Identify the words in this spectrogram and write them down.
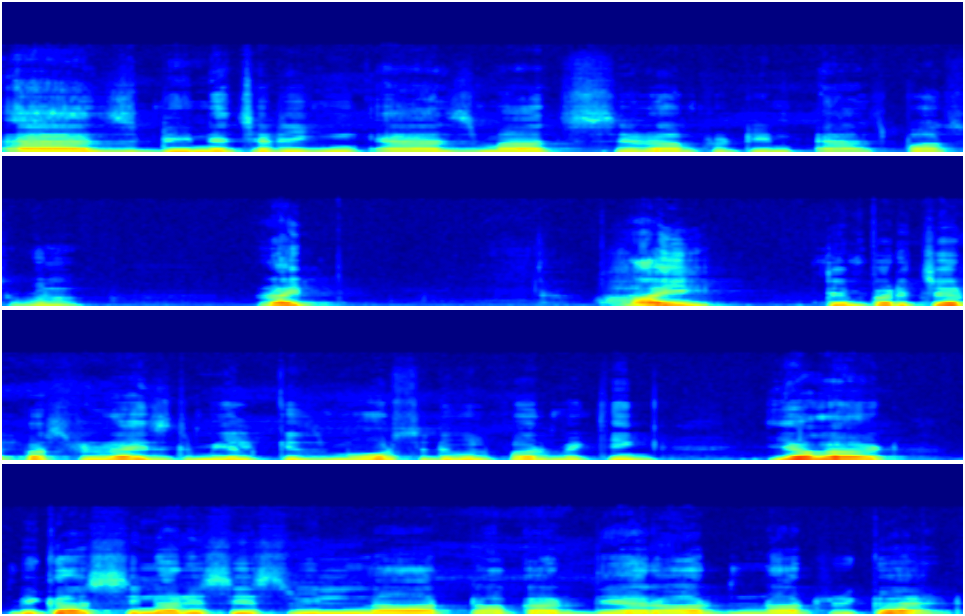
as denaturing as much serum protein as possible right. High temperature pasteurized milk is more suitable for making yogurt because syneresis will not occur there or not required.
